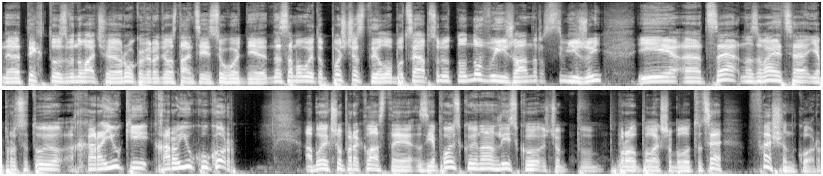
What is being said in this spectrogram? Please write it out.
е, тих, хто звинувачує рокові радіостанції сьогодні, несамовито пощастило, бо це абсолютно новий жанр, свіжий. І е, це називається, я процитую, Хараюкі Harajuku Core. Або якщо перекласти з японської на англійську, щоб полегше було, то це fashion-core.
